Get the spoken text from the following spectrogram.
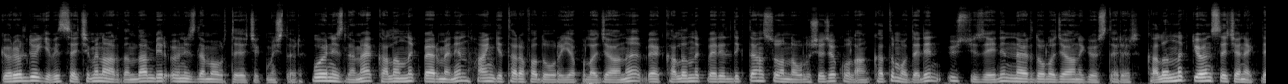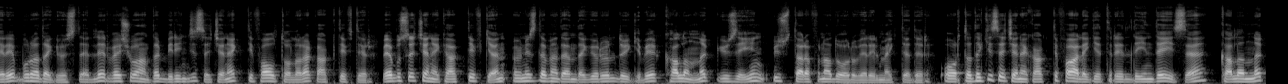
Görüldüğü gibi seçimin ardından bir ön izleme ortaya çıkmıştır. Bu ön izleme kalınlık vermenin hangi tarafa doğru yapılacağını ve kalınlık verildikten sonra oluşacak olan katı modelin üst yüzeyinin nerede olacağını gösterir. Kalınlık yön seçenekleri burada gösterilir ve şu anda birinci seçenek default olarak aktiftir. Ve bu seçenek aktifken ön izlemeden de görüldüğü gibi kalınlık yüzeyin üst tarafına doğru verilmektedir. Ortadaki seçenek aktif hale getirildiğinde ise kalınlık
